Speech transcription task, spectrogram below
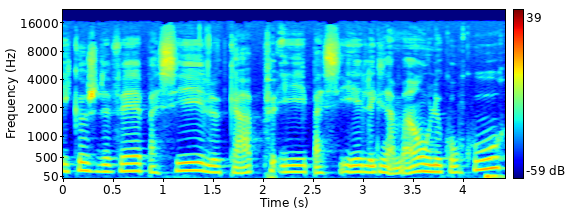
et que je devais passer le cap et passer l'examen ou le concours,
